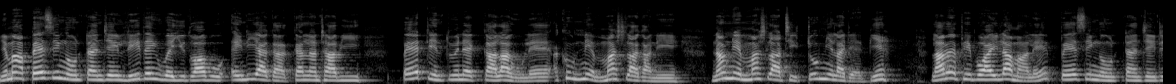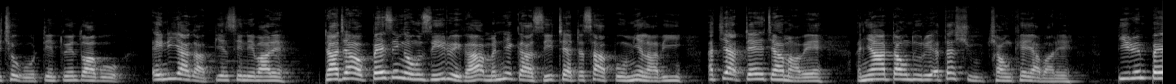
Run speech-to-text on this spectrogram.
မြန်မာပဲစင်ကုန်တန်ချိန်၄သိန်းဝယ်ယူသွားဖို့အိန္ဒိယကကန့်လန့်ထားပြီးပဲတင်သွင်းတဲ့ကာလကိုလည်းအခုနှစ်မတ်လကနေနောက်နှစ်မတ်လထိတိုးမြင့်လိုက်တဲ့အပြင် လာမယ့်ဖေဖော်ဝါရီလမှာလည်းပဲစင်ငုံတန်ချိန်တချို့ကိုတင်သွင်းသွားဖို့အိန္ဒိယကပြင်ဆင်နေပါတယ်။ဒါကြောင့်ပဲစင်ငုံဈေးတွေကမနှစ်ကဈေးထက်တဆပိုမြင့်လာပြီးအကြက်တဲကြမှာပဲအညာတောင်သူတွေအသက်ရှူချောင်ခဲ့ရပါတယ်။ပြည်တွင်းပဲ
